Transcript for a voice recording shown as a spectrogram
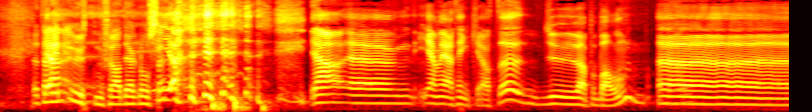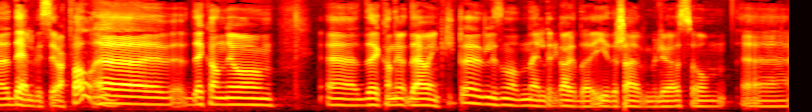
dette er ja, en utenfra-diagnose? Ja, ja, uh, ja, men jeg tenker at uh, du er på ballen. delvis, i hvert fall. Mm. det kan jo det, jo, det, er jo enkelte liksom, av den eldre garde i det skeive miljøet som eh,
